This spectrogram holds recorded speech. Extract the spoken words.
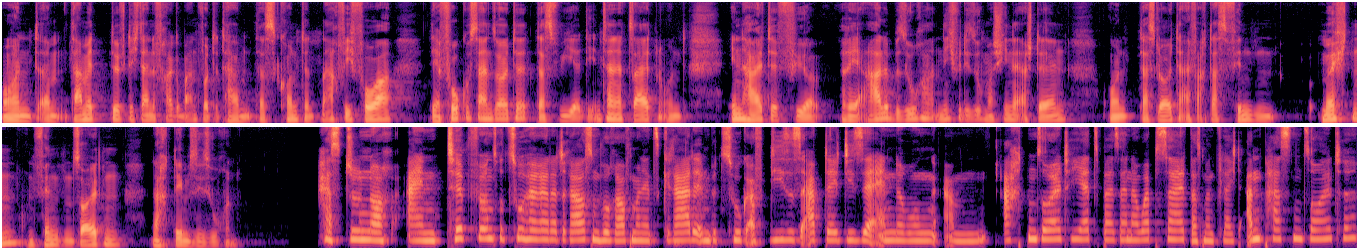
Und ähm, damit dürfte ich deine Frage beantwortet haben, dass Content nach wie vor der Fokus sein sollte, dass wir die Internetseiten und Inhalte für reale Besucher, nicht für die Suchmaschine erstellen und dass Leute einfach das finden möchten und finden sollten, nachdem sie suchen. Hast du noch einen Tipp für unsere Zuhörer da draußen, worauf man jetzt gerade in Bezug auf dieses Update, diese Änderung ähm, achten sollte jetzt bei seiner Website, was man vielleicht anpassen sollte,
